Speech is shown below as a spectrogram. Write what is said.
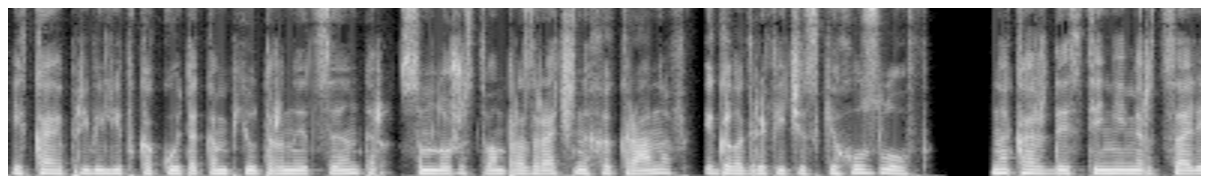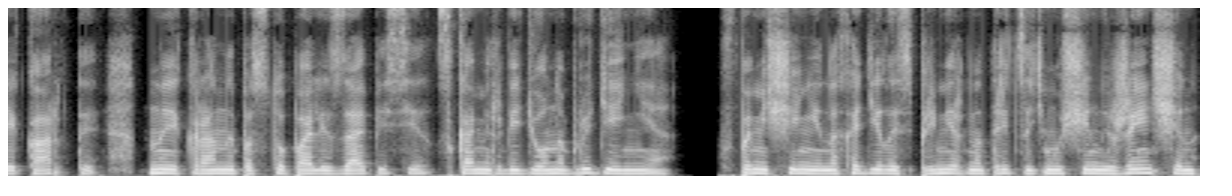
и Кая привели в какой-то компьютерный центр с множеством прозрачных экранов и голографических узлов. На каждой стене мерцали карты, на экраны поступали записи с камер видеонаблюдения. В помещении находилось примерно 30 мужчин и женщин,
